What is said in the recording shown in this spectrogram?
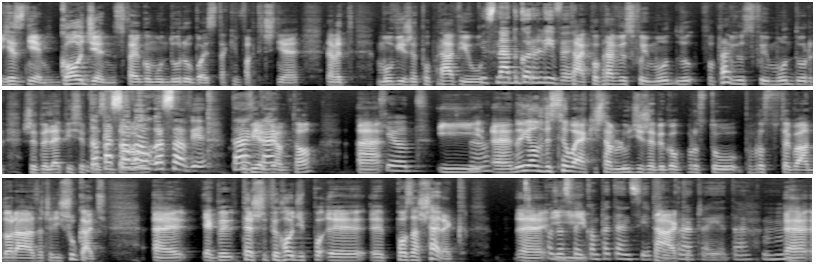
jest, nie wiem, godzien swojego munduru, bo jest takim faktycznie, nawet mówi, że poprawił Jest nadgorliwy. tak, poprawił swój, mundur, poprawił swój mundur, żeby lepiej się Dopasował prezentował. go sobie. Tak, Uwielbiam tak. to. E, Cute. I, No. e, no i on wysyła jakichś tam ludzi, żeby go po prostu, po prostu tego Andora zaczęli szukać. E, jakby też wychodzi po, poza szereg. E, Poza i- swoje kompetencje tak. przekracza je, tak. Mhm. E,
